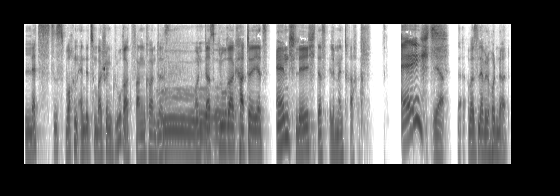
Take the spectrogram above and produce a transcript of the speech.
letztes Wochenende zum Beispiel einen Glurak fangen konntest. Uh. Und das Glurak hatte jetzt endlich das Element Drache. Echt? Ja. Aber es ist Level 100.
